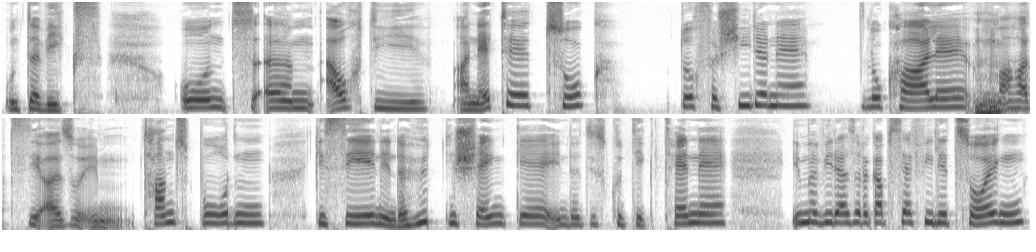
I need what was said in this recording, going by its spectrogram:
unterwegs. Und ähm, auch die Annette zog durch verschiedene Lokale. Mhm. Man hat sie also im Tanzboden gesehen, in der Hüttenschenke, in der Diskothek Tenne. Immer wieder, also da gab es sehr viele Zeugen,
